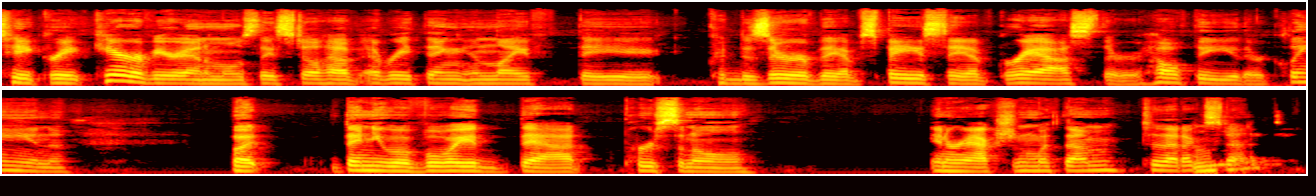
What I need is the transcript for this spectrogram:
take great care of your animals, they still have everything in life they could deserve. They have space, they have grass, they're healthy, they're clean. But then you avoid that personal interaction with them to that mm-hmm. extent. Mm-hmm.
